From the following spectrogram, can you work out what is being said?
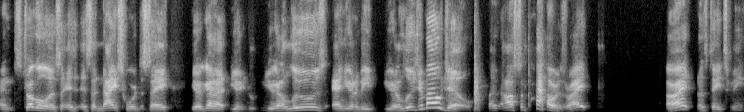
And struggle is, is, is a nice word to say you're gonna you're you're gonna lose and you're gonna be you're gonna lose your mojo like austin powers right all right those dates me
